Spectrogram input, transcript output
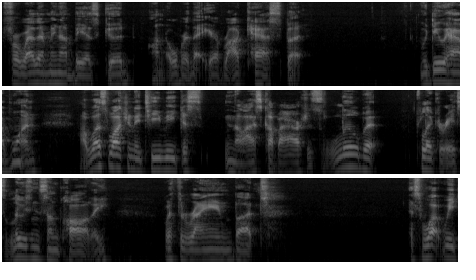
for weather may not be as good on over the air broadcast, but we do have one. I was watching the TV just in the last couple hours. It's a little bit flickery. It's losing some quality with the rain, but it's what we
